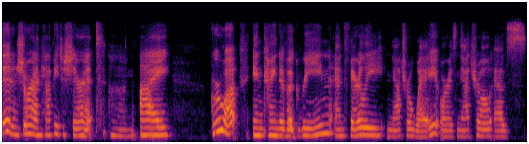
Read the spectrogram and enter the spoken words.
I did, and sure, I'm happy to share it. Um, I grew up in kind of a green and fairly natural way, or as natural as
